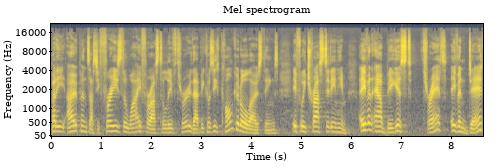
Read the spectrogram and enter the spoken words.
But He opens us, He frees the way for us to live through that because He's conquered all those things if we trusted in Him. Even our biggest threat, even death,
